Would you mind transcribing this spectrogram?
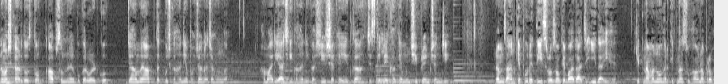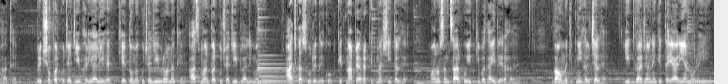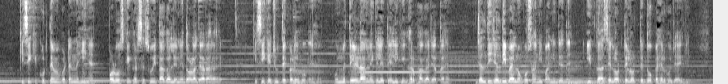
नमस्कार दोस्तों, आप सुन रहे हैं बुकर वर्ड को, जहाँ मैं आप तक कुछ कहानियाँ पहुंचाना चाहूँगा। हमारी आज की कहानी का शीर्षक है ईदगाह, जिसके लेखक हैं मुंशी प्रेमचंद जी। रमज़ान के पूरे तीस रोज़ों के बाद आज ईद आई है। कितना मनोहर, कितना सुहावना प्रभात है। वृक्षों पर कुछ अजीब हरियाली है, खेतों में कुछ अजीब रौनक है, आसमान पर कुछ अजीब लालिमा है। आज का सूर्य देखो, कितना प्यारा, कितना शीतल है। मानो संसार को ईद की बधाई दे रहा है। गाँव में कितनी हलचल है। ईदगाह जाने की तैयारियाँ हो रही हैं। किसी के कुर्ते में बटन नहीं है, पड़ोस के घर से सुई तागा लेने दौड़ा जा रहा है। किसी के जूते कड़े हो गए हैं, उनमें तेल डालने के लिए तेली के घर भागा जाता है। जल्दी जल्दी बैलों को सानी पानी दे दें, ईदगाह से लौटते लौटते दोपहर हो जाएगी।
